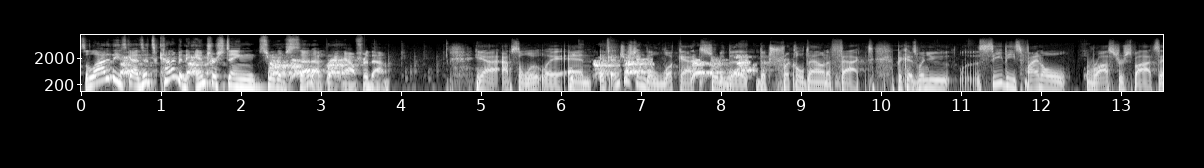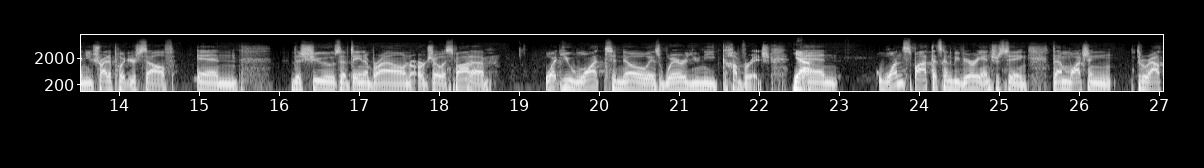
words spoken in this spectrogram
So a lot of these guys, it's kind of an interesting sort of setup right now for them. Yeah, absolutely. And it's interesting to look at sort of the, the trickle down effect because when you see these final roster spots and you try to put yourself in the shoes of Dana Brown or Joe Espada, what you want to know is where you need coverage. Yeah. And one spot that's going to be very interesting that I'm watching throughout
